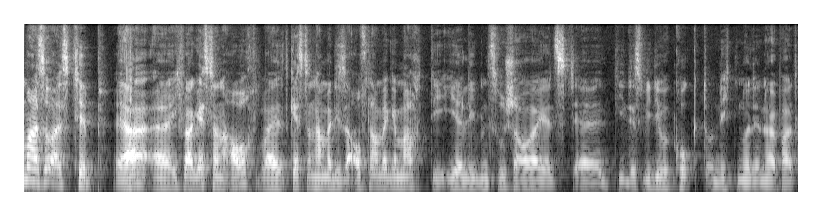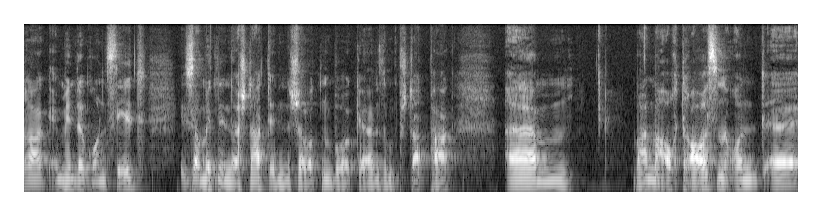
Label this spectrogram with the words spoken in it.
mal so als Tipp, ja, äh, ich war gestern auch, weil gestern haben wir diese Aufnahme gemacht, die ihr lieben Zuschauer jetzt, äh, die das Video guckt und nicht nur den Hörbeitrag im Hintergrund seht, ist auch mitten in der Stadt, in Charlottenburg, ja, in so einem Stadtpark, ähm, waren wir auch draußen und äh,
